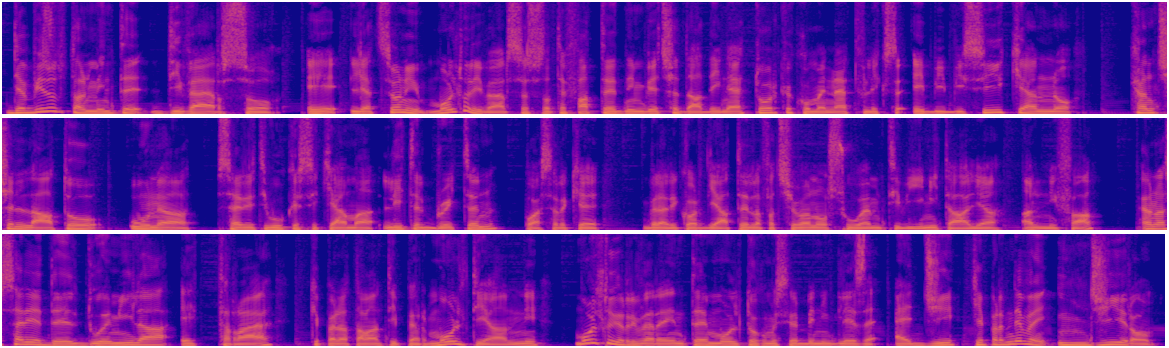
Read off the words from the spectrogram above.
Di avviso totalmente diverso e le azioni molto diverse sono state fatte invece da dei network come Netflix e BBC che hanno cancellato una serie tv che si chiama Little Britain, può essere che ve la ricordiate, la facevano su MTV in Italia anni fa. È una serie del 2003 che è andata avanti per molti anni, molto irriverente, molto come si direbbe in inglese edgy, che prendeva in giro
